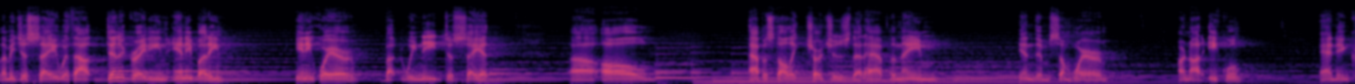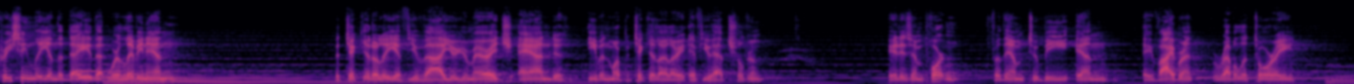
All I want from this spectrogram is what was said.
let me just say, without denigrating anybody anywhere, but we need to say it. Uh, all apostolic churches that have the name in them somewhere are not equal. And increasingly in the day that we're living in, particularly if you value your marriage, and even more particularly if you have children, it is important for them to be in a vibrant, revelatory,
